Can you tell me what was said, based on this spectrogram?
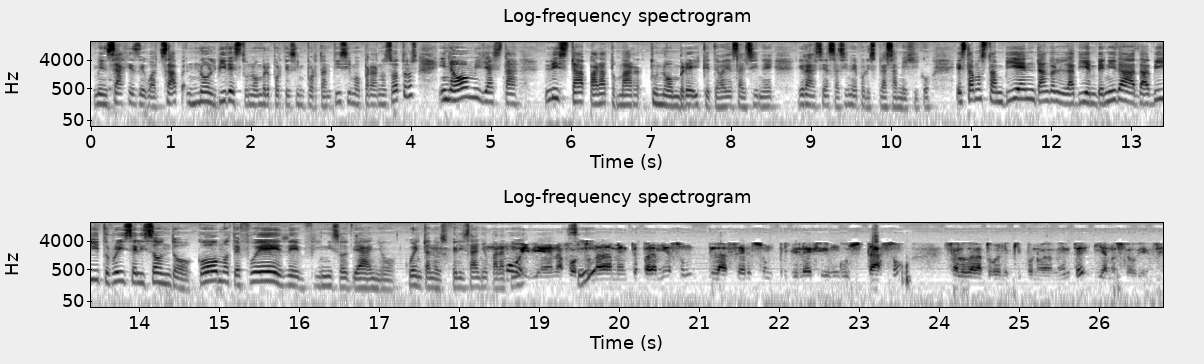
mensajes de WhatsApp. No olvides tu nombre porque es importantísimo para nosotros. Y Naomi ya está lista para tomar tu nombre y que te vayas al cine gracias a Cinepolis Plaza México. Estamos también dándole la bienvenida a David Ruiz Elizondo. ¿Cómo te fue de inicio de año? Cuéntanos, feliz año para ti. Muy bien, afortunadamente. Para mí es un placer, es un privilegio y un gustazo saludar a todo el equipo nuevamente y a nuestra audiencia.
